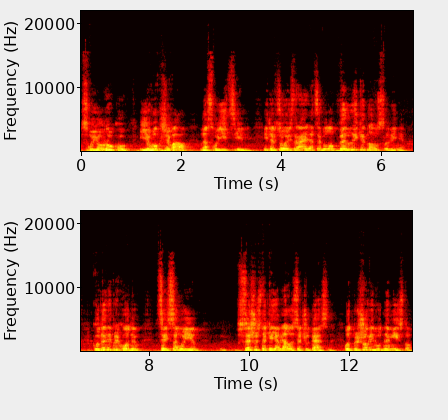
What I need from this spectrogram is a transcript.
в свою руку і його вживав на свої цілі. І для всього Ізраїля це було велике благословіння. Куди не приходив цей Самуїл, все щось таке являлося чудесне. От прийшов він в одне місто,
